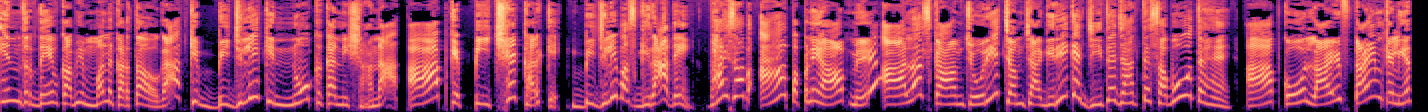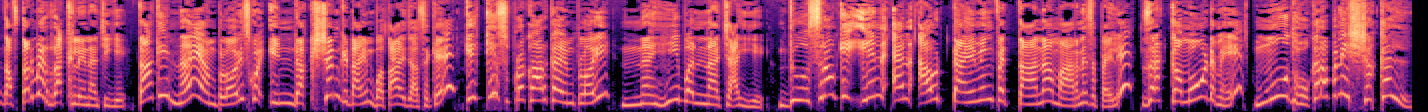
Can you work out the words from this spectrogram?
इंद्रदेव का भी मन करता होगा कि बिजली की नोक का निशाना आपके पीछे करके बिजली बस गिरा दें। भाई साहब, आप अपने आप में आलस, काम चोरी, चमचागिरी के जीते जागते सबूत हैं। आपको लाइफ टाइम के लिए दफ्तर में रख लेना चाहिए, ताकि नए एम्प्लॉयज़ को इंडक्शन के टाइम बताया जा सके कि किस प्रकार का एम्प्लॉय नहीं बनना चाहिए। दूसरों की इन एंड टाइमिंग पे ताना मारने से पहले जरा कमोड में मुँह धोकर अपनी शक्ल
